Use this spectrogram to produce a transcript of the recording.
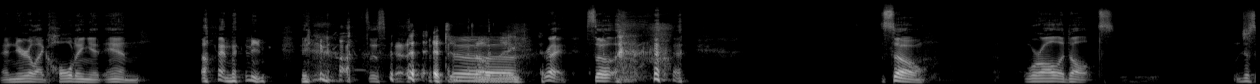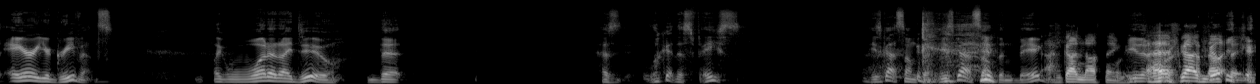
and you're like holding it in, and then he, he nods his head. it's a dumb Uh, right so so we're all adults. Just air your grievance like what did i do that has look at this face he's got something he's got something big I've got nothing. Either I've or. got I feel- nothing.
